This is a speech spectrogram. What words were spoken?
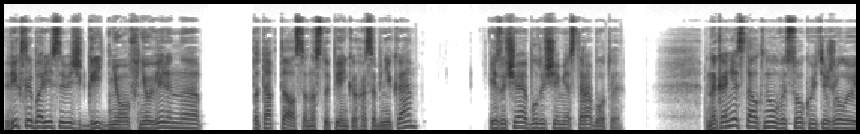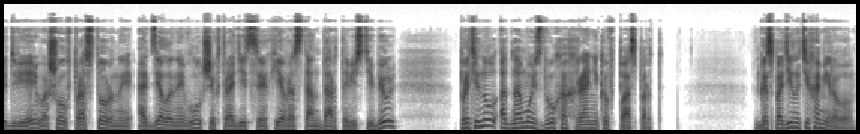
Виктор Борисович Гриднев неуверенно потоптался на ступеньках особняка, изучая будущее место работы. Наконец толкнул высокую тяжелую дверь, вошел в просторный, отделанный в лучших традициях евростандарта вестибюль, протянул одному из двух охранников паспорт. «Господину Тихомирову».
